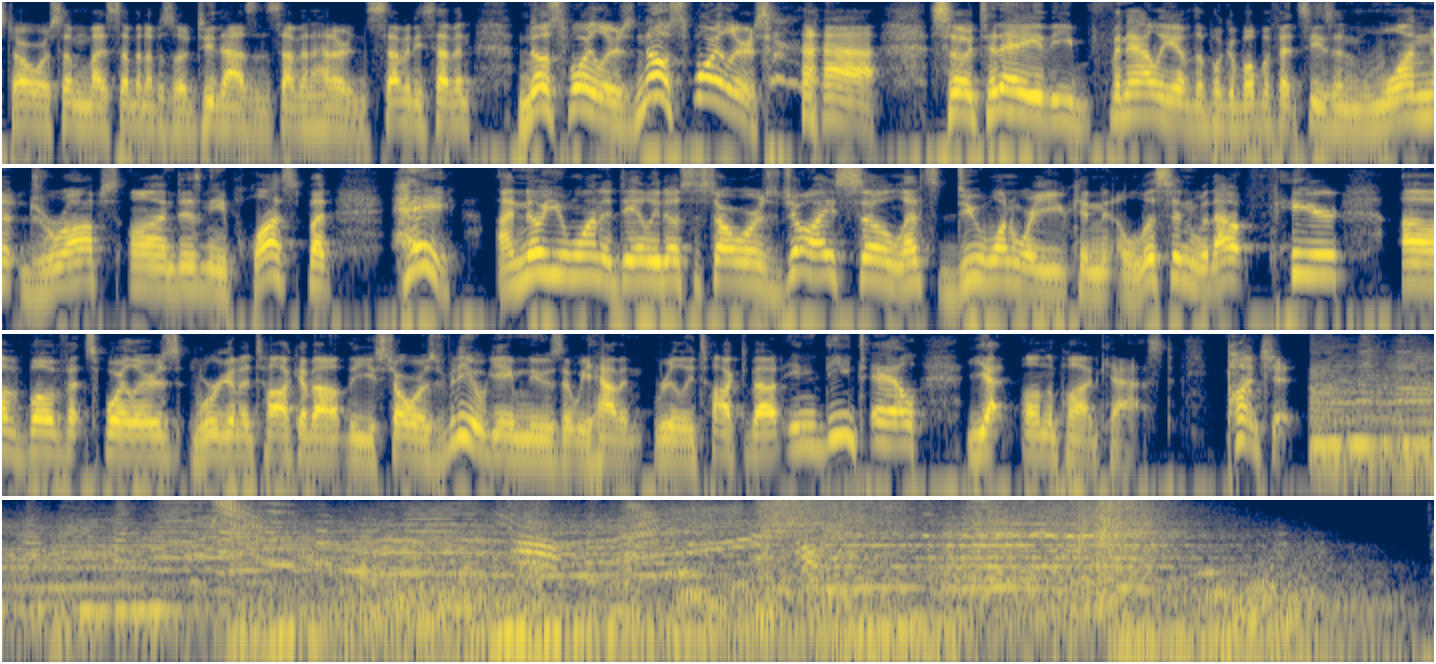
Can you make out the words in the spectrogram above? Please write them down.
Star Wars 7 by 7 episode 2777. No spoilers, no spoilers! so today, the finale of the Book of Boba Fett season 1 drops on Disney Plus, but hey, I know you want a daily dose of Star Wars joy, so let's do one where you can listen without fear of Boba Fett spoilers. We're going to talk about the Star Wars video game news that we haven't really talked about in detail yet on the podcast. Punch it!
